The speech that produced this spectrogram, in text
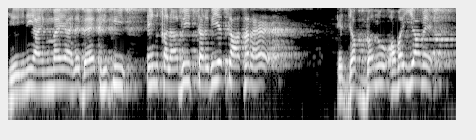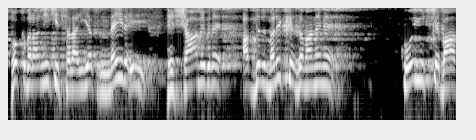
یہ انہیں آئمہ اہل بیت ہی کی انقلابی تربیت کا اثر ہے کہ جب بنو امیہ میں حکمرانی کی صلاحیت نہیں رہی شام ابن عبد الملک کے زمانے میں کوئی اس کے بعد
